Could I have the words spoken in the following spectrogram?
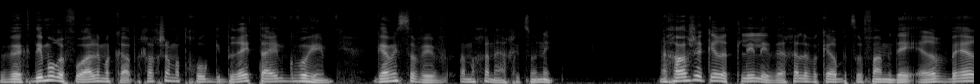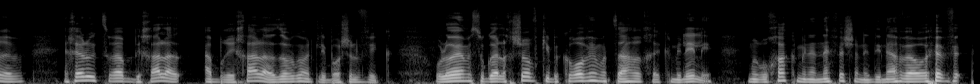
והקדימו רפואה למכה בכך שמתחו גדרי תיל גבוהים גם מסביב למחנה החיצוני. לאחר שהכיר את לילי והחל לבקר בצריפה מדי ערב בערב, החלו יצרי הבדיחה, לה- הבריחה לעזוב גם את ליבו של ויק. הוא לא היה מסוגל לחשוב כי בקרוב יימצא הרחק מלילי, מרוחק מן הנפש הנדינה והאוהבת,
